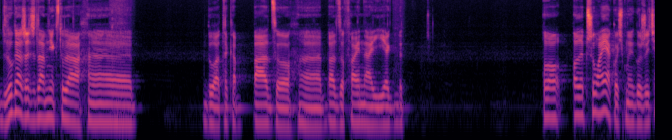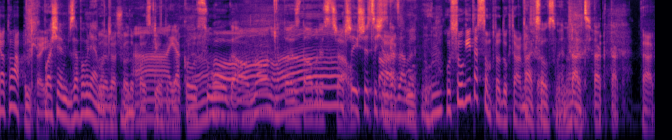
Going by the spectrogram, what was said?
druga rzecz dla mnie, która e, była taka bardzo, e, bardzo fajna i jakby po, polepszyła jakość mojego życia, to Apple Pay. Właśnie zapomniałem o tym. weszło do Polski. A, jako usługa. No, no, to jest dobry strzał. Czyli wszyscy tak, się zgadzamy. U, mhm. Usługi też są produktami. Tak, są w sumie. No. Tak, tak, tak. tak.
